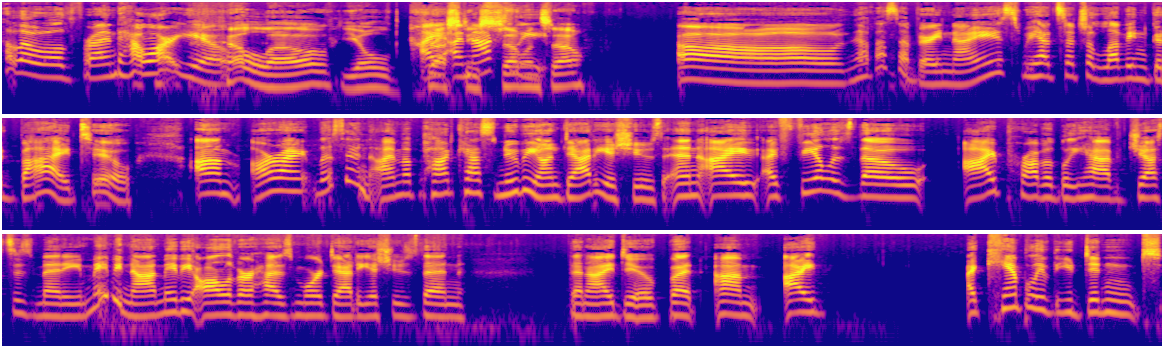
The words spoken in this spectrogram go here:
Hello, old friend. How are you? Hello, you old crusty so and so. Oh, now that's not very nice. We had such a loving goodbye too. Um, all right, listen, I'm a podcast newbie on daddy issues, and I I feel as though I probably have just as many. Maybe not. Maybe Oliver has more daddy issues than than I do. But um, I I can't believe that you didn't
